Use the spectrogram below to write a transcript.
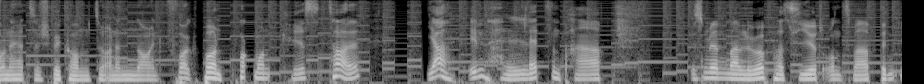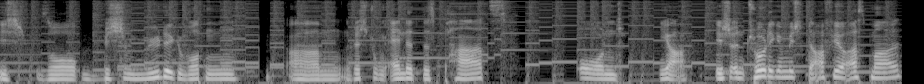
und herzlich willkommen zu einer neuen Folge von Pokémon Kristall. Ja, im letzten Part ist mir ein Malheur passiert und zwar bin ich so ein bisschen müde geworden ähm, Richtung Ende des Parts. Und ja, ich entschuldige mich dafür erstmal.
